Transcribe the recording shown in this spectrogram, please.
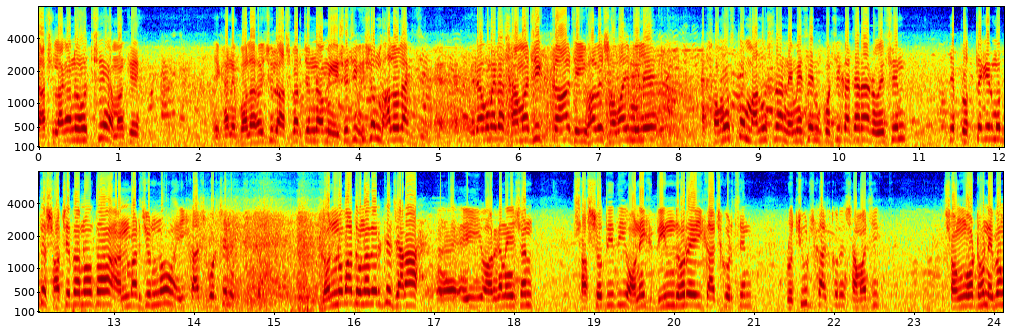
গাছ লাগানো হচ্ছে, আমাকে এখানে বলা হয়েছিল, আসবার জন্য আমি এসেছি, ভীষণ ভালো লাগছে। এরকম একটা সামাজিক কাজ, এইভাবে সবাই মিলে সমস্ত মানুষরা নেমেছেন, কচিকাচারা রয়েছেন, যে প্রত্যেকের মধ্যে সচেতনতা আনবার জন্য এই কাজ করছেন। ধন্যবাদ ওনাদেরকে যারা এই অর্গানাইজেশন শাশ্বতীদি অনেক দিন ধরে এই কাজ করছেন। প্রচুর কাজ করেন সামাজিক সংগঠন এবং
